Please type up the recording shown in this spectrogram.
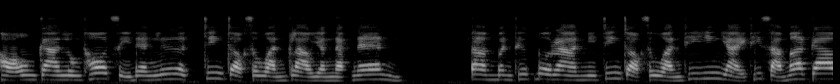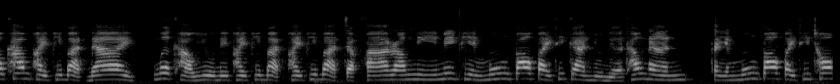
ขององค์การลงโทษสีแดงเลือด จิ้งจอกสวรรค์กล่าวอย่างหนักแน่น ตามบันทึกโบราณมีจิ้งจอกสวรรค์ที่ยิ่งใหญ่ที่สามารถก้าวข้ามภัยพิบัติได้ เมื่อเขาอยู่ในภัยพิบัติภัยพิบัติจากฟ้าร้องนี้ไม่เพียงมุ่งเป้าไปที่การอยู่เหนือเท่านั้น แต่ยังมุ่งเป้าไปที่โชค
